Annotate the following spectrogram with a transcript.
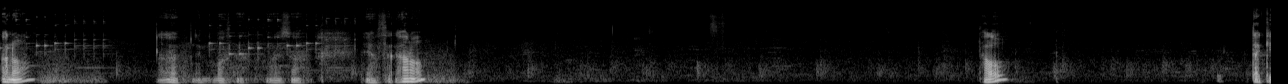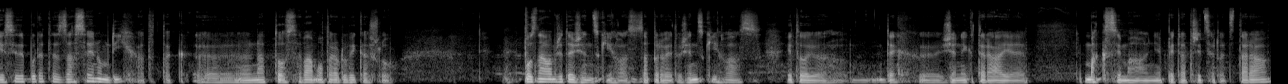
Ano? Eh, Jo, tak ano. Halo? Tak jestli budete zase jenom dýchat, tak eh, na to se vám opravdu vykašlu. Poznávám, že to je ženský hlas. Za prvé je to ženský hlas, je to eh, dech eh, ženy, která je maximálně 35 let stará,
